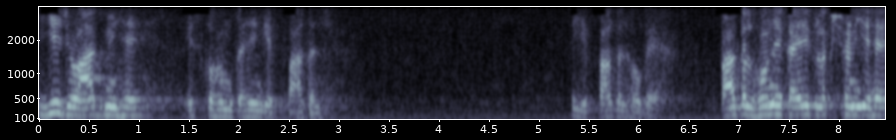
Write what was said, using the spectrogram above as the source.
ये जो आदमी है, इसको हम कहेंगे पागल। ये पागल हो गया। पागल होने का एक लक्षण यह है,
